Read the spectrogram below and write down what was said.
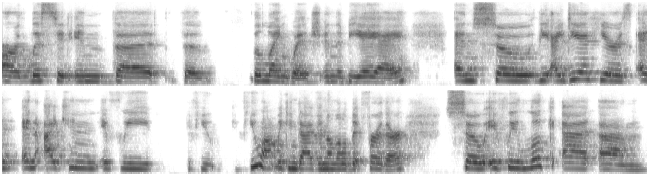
are listed in the, the, the language in the BAA. And so the idea here is, and, and I can, if we, if you, if you want, we can dive in a little bit further. So if we look at, um,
